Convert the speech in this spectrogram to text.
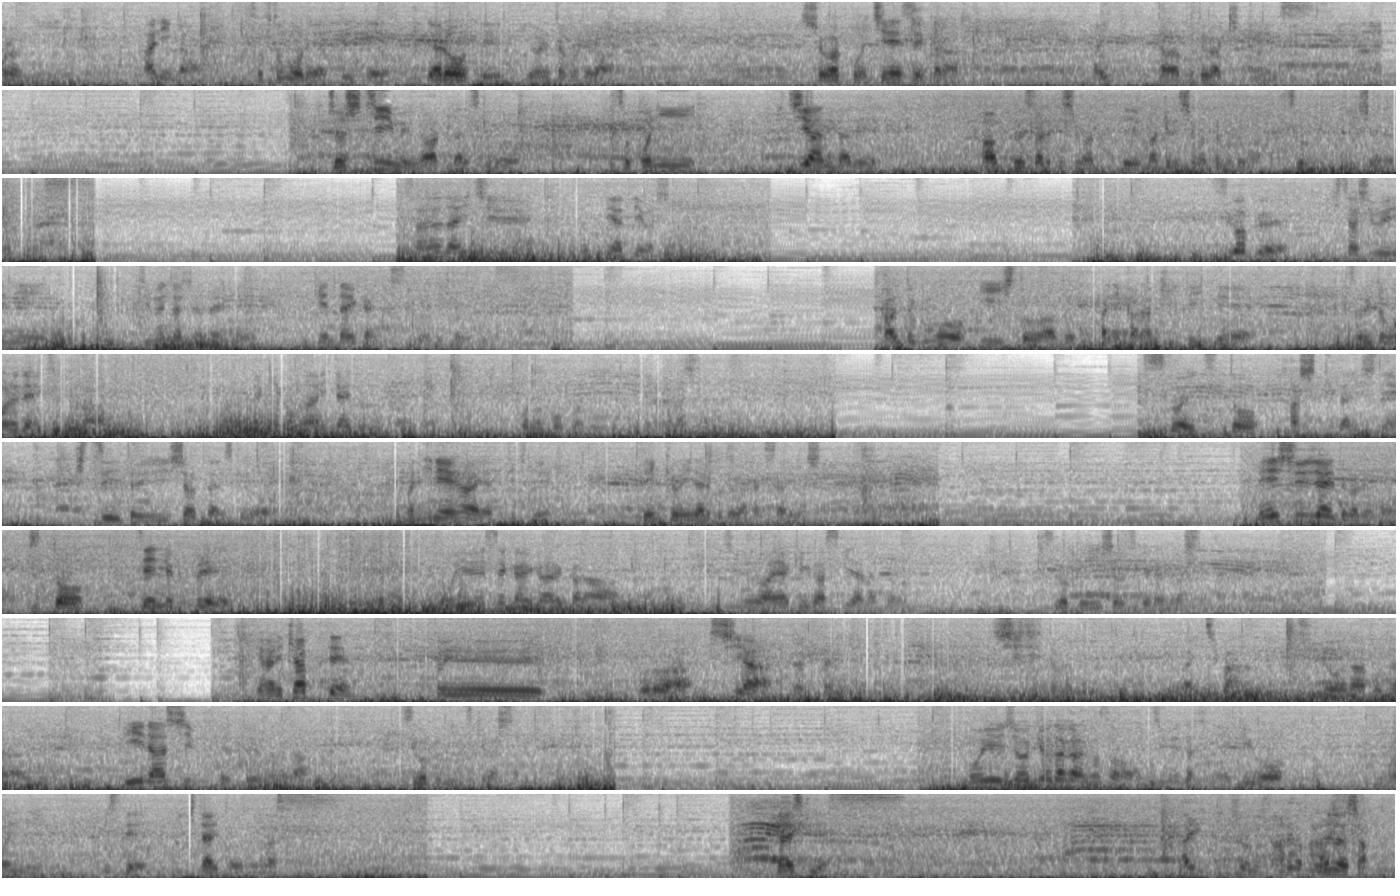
頃に兄がソフトボールやっていてやろうって言われたことが小学校1年生から入ったことがきっかけです。女子チームがあったんですけどそこに1安打で完封されてしまって負けてしまったことがすごく印象に残ってます。真田中でやっていました。すごく久しぶりに自分たちの代で県大会に出場できたことです。監督もいい人だと兄から聞いていてそういうところで自分は野球を学びたいと思ったのでこの高校に入れられました。すごいずっと走ってたりしてきついという印象だったんですけど、まあ、2年半やってきて勉強になることがたくさんありました。練習試合とかでもずっと全力プレーやっててこういう世界があるから野球が好きだなとすごく印象付けられました。やはりキャプテンというものは視野だったり指示というのが一番重要なことなのでリーダーシップというものがすごく身につきました。こういう状況だからこそ自分たちの野球を日本に見せていきたいと思います。大好きです。はい以上です。ありがとうございました。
